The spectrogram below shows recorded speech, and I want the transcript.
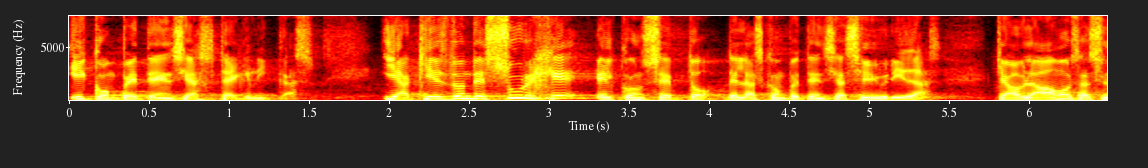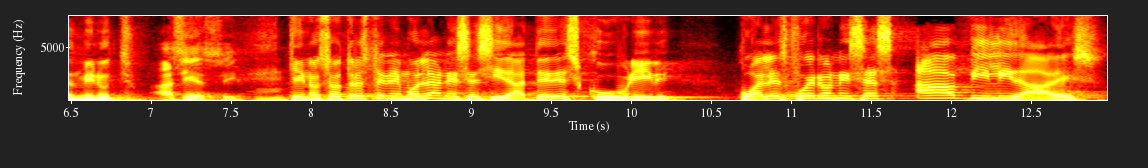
y competencias técnicas. Y aquí es donde surge el concepto de las competencias híbridas, que hablábamos hace un minuto. Así es, sí. Que nosotros tenemos la necesidad de descubrir cuáles fueron esas habilidades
